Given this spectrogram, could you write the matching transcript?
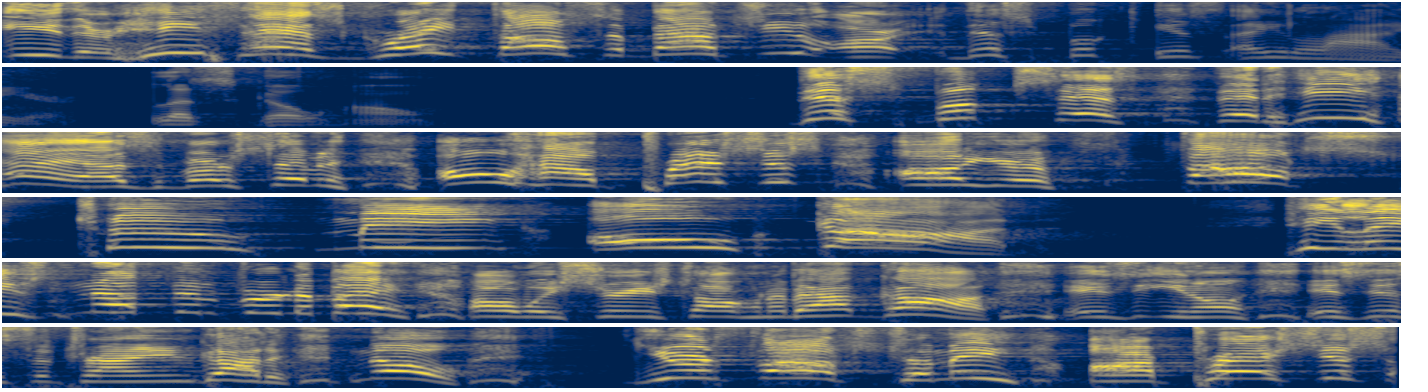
Either He has great thoughts about you or this book is a liar. Let's go home. This book says that He has, verse 7, oh, how precious are your thoughts to me, O God. He leaves nothing for debate. Are we sure he's talking about God? Is you know, is this the triune God? No, your thoughts to me are precious,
